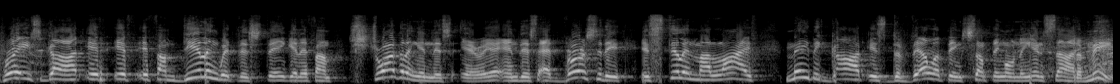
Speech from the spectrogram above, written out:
Praise God. If, if, if I'm dealing with this thing and if I'm struggling in this area and this adversity is still in my life, maybe God is developing something on the inside of me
